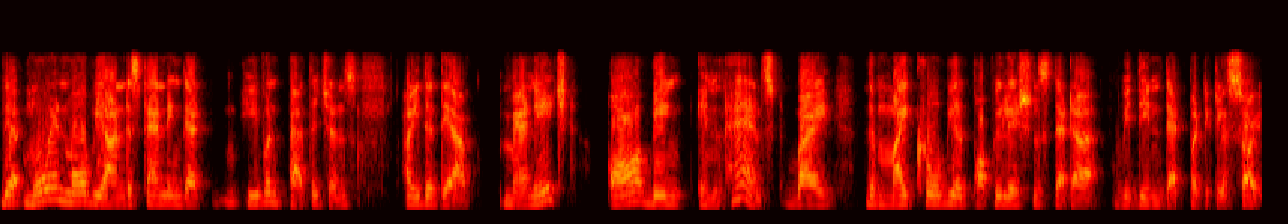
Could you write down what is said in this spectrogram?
there more and more we are understanding that even pathogens, either they are managed or being enhanced by the microbial populations that are within that particular soil.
